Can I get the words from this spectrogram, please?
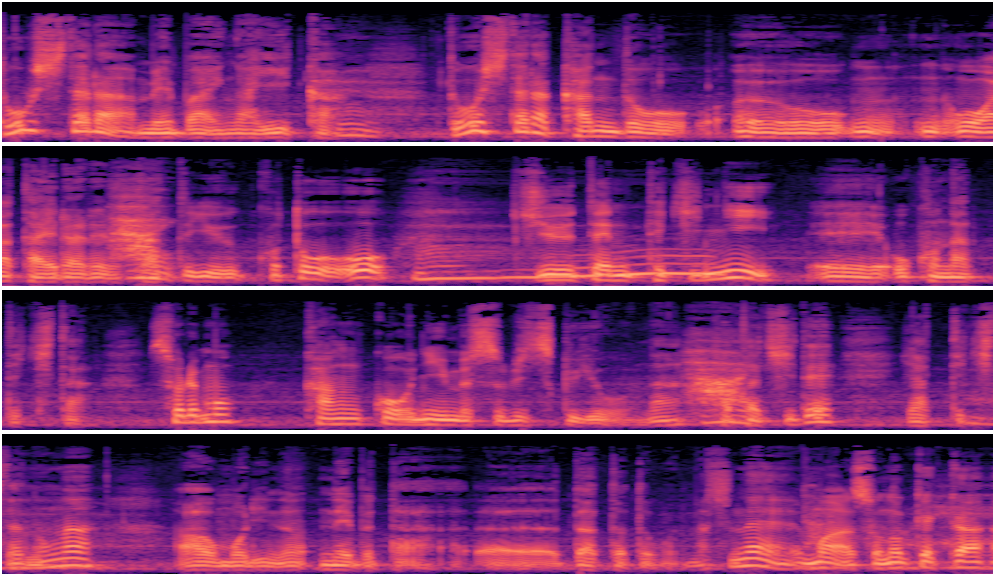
どうしたら芽生えがいいか、うん、どうしたら感動を与えられるかということを重点的に、えー、行ってきた。それも観光に結びつくような形でやってきたのが、青森のねぶただったと思いますね。まあその結果、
